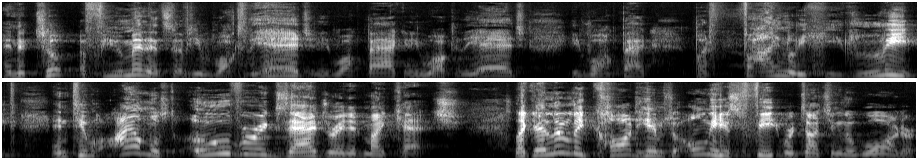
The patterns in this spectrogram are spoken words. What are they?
And it took a few minutes of he would walk to the edge and he'd walk back and he'd walk to the edge, he'd walk back. But finally he leaped until I almost over exaggerated my catch. Like I literally caught him so only his feet were touching the water,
